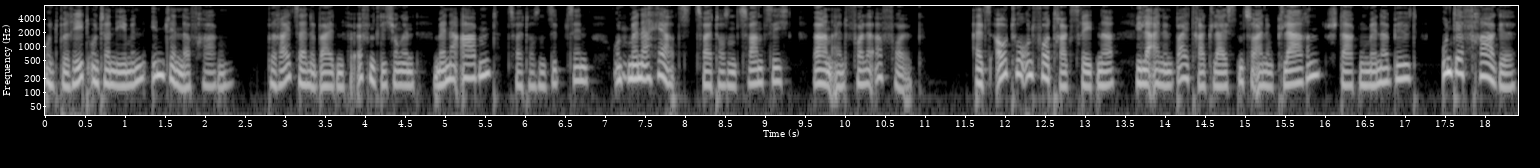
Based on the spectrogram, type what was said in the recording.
und berät Unternehmen in Genderfragen. Bereits seine beiden Veröffentlichungen Männerabend 2017 und Männerherz 2020 waren ein voller Erfolg. Als Autor und Vortragsredner will er einen Beitrag leisten zu einem klaren, starken Männerbild und der Frage,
